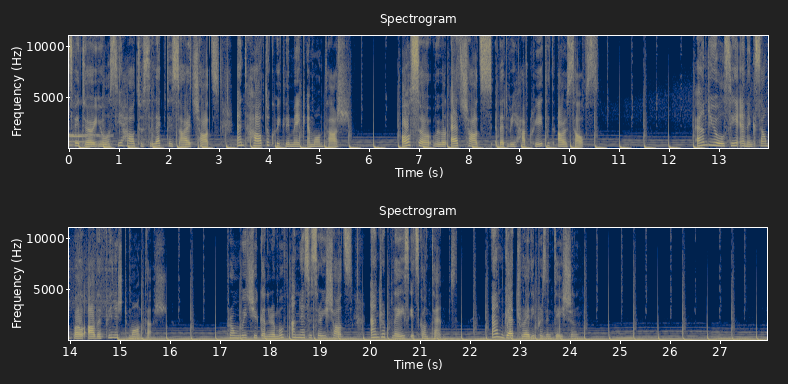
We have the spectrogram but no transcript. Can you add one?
this video you will see how to select desired shots and how to quickly make a montage. Also, we will add shots that we have created ourselves. And you will see an example of the finished montage, from which you can remove unnecessary shots and replace its content, and get ready presentation.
